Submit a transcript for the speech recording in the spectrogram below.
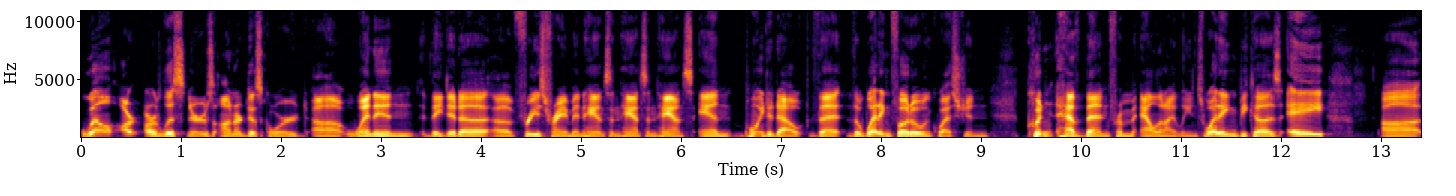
Well, our, our listeners on our Discord uh, went in, they did a, a freeze frame, enhance, enhance, enhance, and pointed out that the wedding photo in question couldn't have been from Al and Ilene's wedding because, A, uh,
